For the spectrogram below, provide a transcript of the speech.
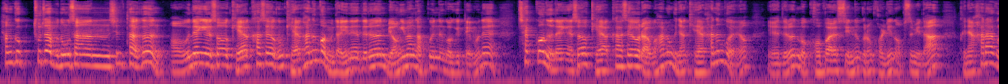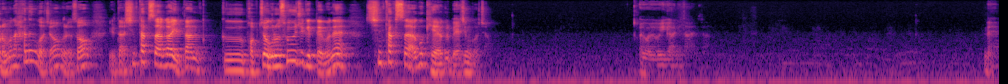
한국 투자 부동산 신탁은 어, 은행에서 계약하세요. 그럼 계약하는 겁니다. 얘네들은 명의만 갖고 있는 거기 때문에 채권 은행에서 계약하세요라고 하면 그냥 계약하는 거예요. 얘네들은 뭐 거부할 수 있는 그런 권리는 없습니다. 그냥 하라 그러면 하는 거죠. 그래서 일단 신탁사가 일단 그 법적으로 소유주기 때문에 신탁사하고 계약을 맺은 거죠. 이거 이게 아니다. 아니다. 네.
